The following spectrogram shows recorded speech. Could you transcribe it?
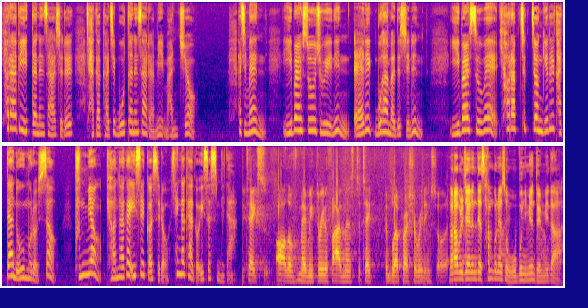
혈압이 있다는 사실을 자각하지 못하는 사람이 많죠. 하지만 이발소 주인인 에릭 무하마드 씨는 이발소에 혈압 측정기를 갖다 놓음으로써 분명 변화가 있을 것으로 생각하고 있었습니다. 혈압을 재는데 3분에서 5분이면 됩니다.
